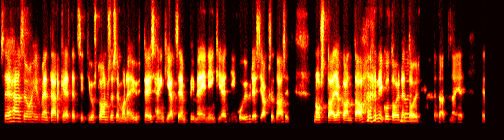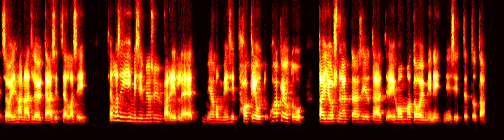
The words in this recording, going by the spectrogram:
sehän se on hirveän tärkeää, että sit just on se semmoinen yhteishenki ja tsemppimeininki, että niin kuin yhdessä jaksetaan sit nostaa ja kantaa niin kuin toinen toisen. Että, että se on ihanaa, että löytää sit sellaisia sellaisia ihmisiä myös ympärille, että mieluummin sitten hakeutuu, hakeutuu, tai jos näyttää siltä, että ei homma toimi, niin, niin sitten tota,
